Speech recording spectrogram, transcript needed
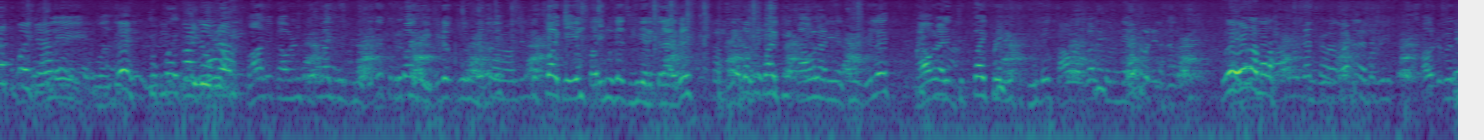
துப்பாக்கி. துப்பாக்கி துப்பாக்கி. துப்பாக்கி துப்பாக்கியையும் பறிமுதல் செய்திருக்கிறார்கள். இந்த துப்பாக்கி காவலாளிகள் காவலாளி துப்பாக்கியை வைத்துக் கொண்டு காவலர்கள். அவர்கள்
